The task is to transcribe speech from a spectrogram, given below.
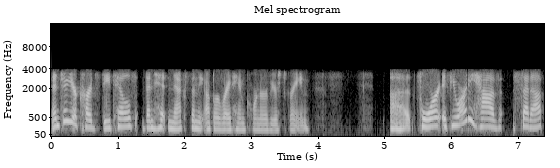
Enter your card's details, then hit next in the upper right hand corner of your screen. Uh, four, if you already have set up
